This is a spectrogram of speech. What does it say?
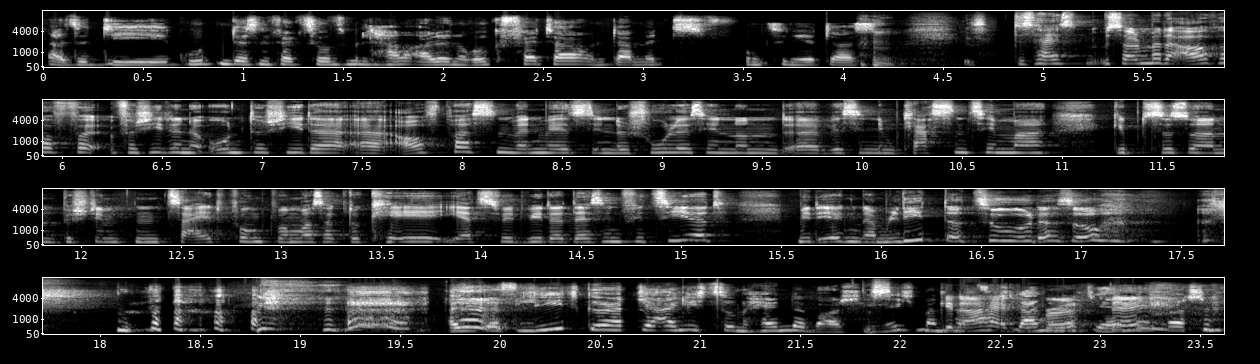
Also die guten Desinfektionsmittel haben alle einen Rückfetter und damit funktioniert das. Hm. Das heißt, soll man da auch auf verschiedene Unterschiede äh, aufpassen, wenn wir jetzt in der Schule sind und äh, wir sind im Klassenzimmer, gibt es da so einen bestimmten Zeitpunkt, wo man sagt, okay, jetzt wird wieder desinfiziert mit irgendeinem Lied dazu oder so? also das Lied gehört ja eigentlich zum Händewaschen, das nicht? Man genau, Happy Birthday. Waschen,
